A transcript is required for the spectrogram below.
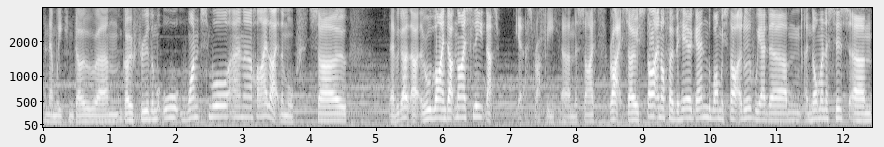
and then we can go um, go through them all once more and uh, highlight them all. So there we go. Uh, they're all lined up nicely. That's yeah, that's roughly um, the size. Right, so starting off over here again, the one we started with, we had um, um,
